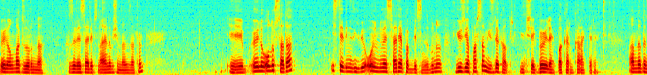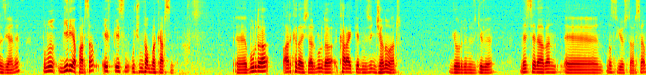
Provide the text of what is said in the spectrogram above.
Böyle olmak zorunda. Hızı vesaire hepsini ayarlamışım ben zaten. Ee, öyle olursa da istediğiniz gibi oyun vesaire yapabilirsiniz. Bunu 100 yaparsam yüzde kalır. Yüksek böyle bakarım karaktere. Anladınız yani. Bunu 1 yaparsam FPS'in ucundan bakarsın. Ee, burada arkadaşlar burada karakterinizin canı var. Gördüğünüz gibi. Mesela ben ee, nasıl göstersem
